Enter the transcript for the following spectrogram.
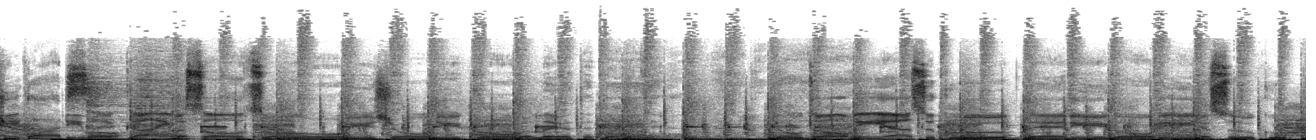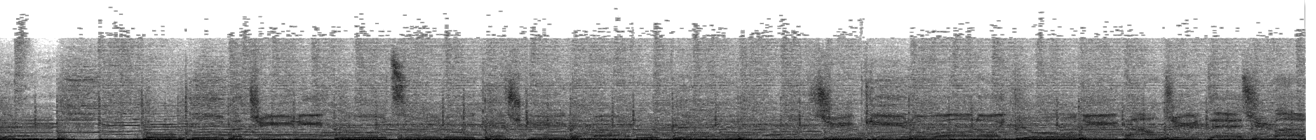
光を世界は想像以上に壊れててよどみやすくて濁りやすくて僕たちに映る。景色がまるで蜃気楼のように感じてしまう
